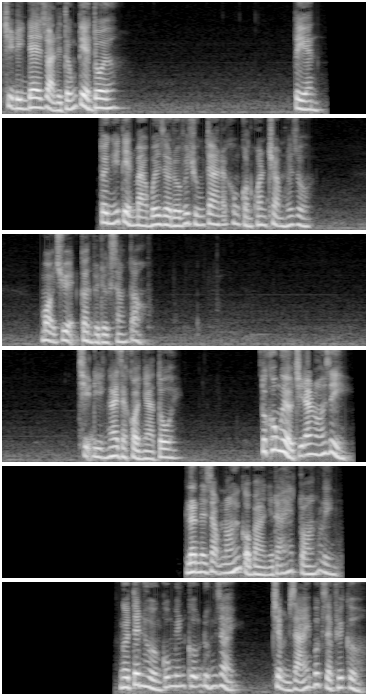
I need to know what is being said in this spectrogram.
Chị định đe dọa để tống tiền tôi không? Tiền. Tôi nghĩ tiền bạc bây giờ đối với chúng ta đã không còn quan trọng nữa rồi. Mọi chuyện cần phải được sáng tỏ. Chị đi ngay ra khỏi nhà tôi. Tôi không hiểu chị đang nói gì. Lần này giọng nói của bà như đã hét toáng lên. Người tên Hường cũng miễn cưỡng đứng dậy, chậm rãi bước ra phía cửa.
